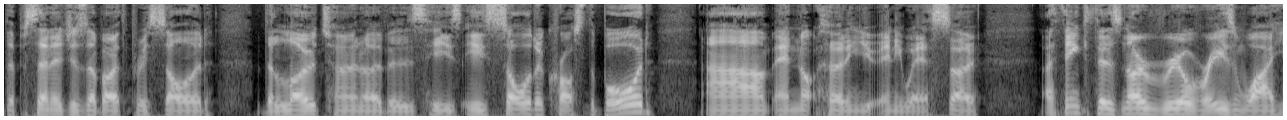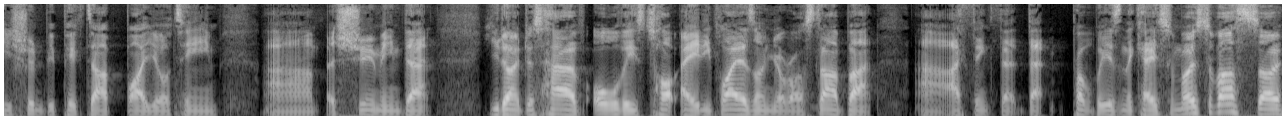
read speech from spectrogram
the percentages are both pretty solid. The low turnovers, he's he's solid across the board, um, and not hurting you anywhere. So. I think there's no real reason why he shouldn't be picked up by your team, um, assuming that you don't just have all these top 80 players on your roster, but uh, I think that that probably isn't the case for most of us. So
